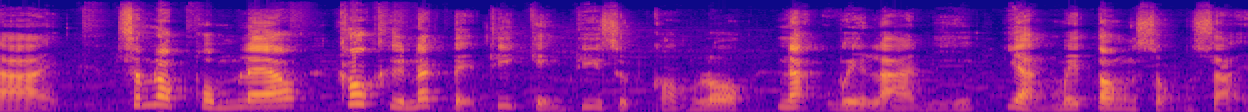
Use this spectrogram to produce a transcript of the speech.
ได้ สำหรับผมแล้วเขาคือนักเตะที่เก่งที่สุดของโลก ณเวลานี้อย่างไม่ต้องสงสัย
